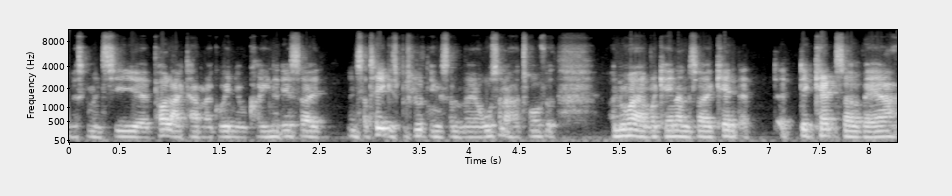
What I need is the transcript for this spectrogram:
hvad skal man sige, øh, pålagt ham at gå ind i Ukraine. Det er så en strategisk beslutning, som øh, russerne har truffet. Og nu har amerikanerne så erkendt, at, at det kan så være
